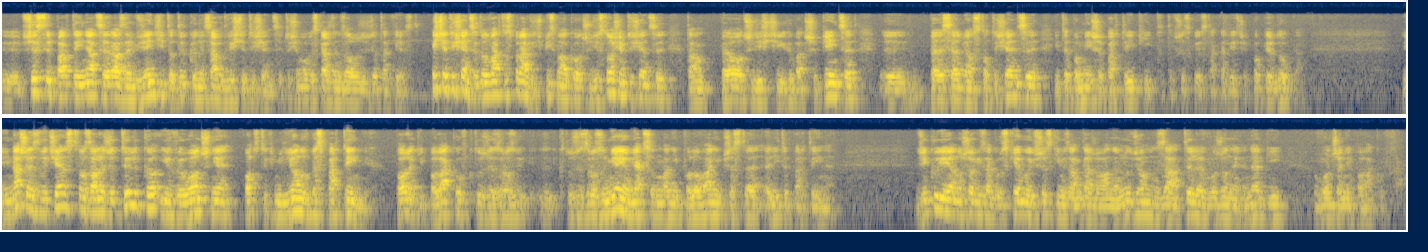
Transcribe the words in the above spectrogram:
y, wszyscy partyjniacy razem wzięci to tylko niecałe 200 tysięcy. Tu się mogę z każdym założyć, że tak jest. 200 tysięcy to warto sprawdzić. PiS ma około 38 tysięcy, tam PO 30 chyba 3500, y, PSL miał 100 tysięcy i te pomniejsze partyjki, to to wszystko jest taka, wiecie, popierdółka. I nasze zwycięstwo zależy tylko i wyłącznie od tych milionów bezpartyjnych, Polek i Polaków, którzy, zrozum- którzy zrozumieją, jak są manipulowani przez te elity partyjne. Dziękuję Januszowi Zagórskiemu i wszystkim zaangażowanym ludziom za tyle włożonej energii w łączenie Polaków.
